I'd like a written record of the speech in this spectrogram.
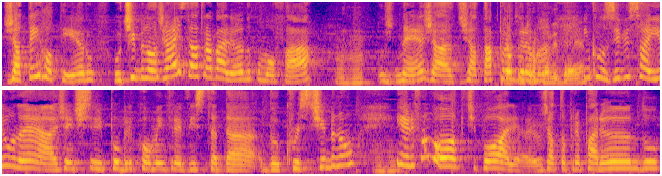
Já tem roteiro. O Tibnon já está trabalhando com o Mofá. Né? Já, já tá trocando programando. ideia. Inclusive saiu, né? A gente publicou uma entrevista da, do Chris Chibnall Uhum. e ele falou que, tipo, olha, eu já tô preparando,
